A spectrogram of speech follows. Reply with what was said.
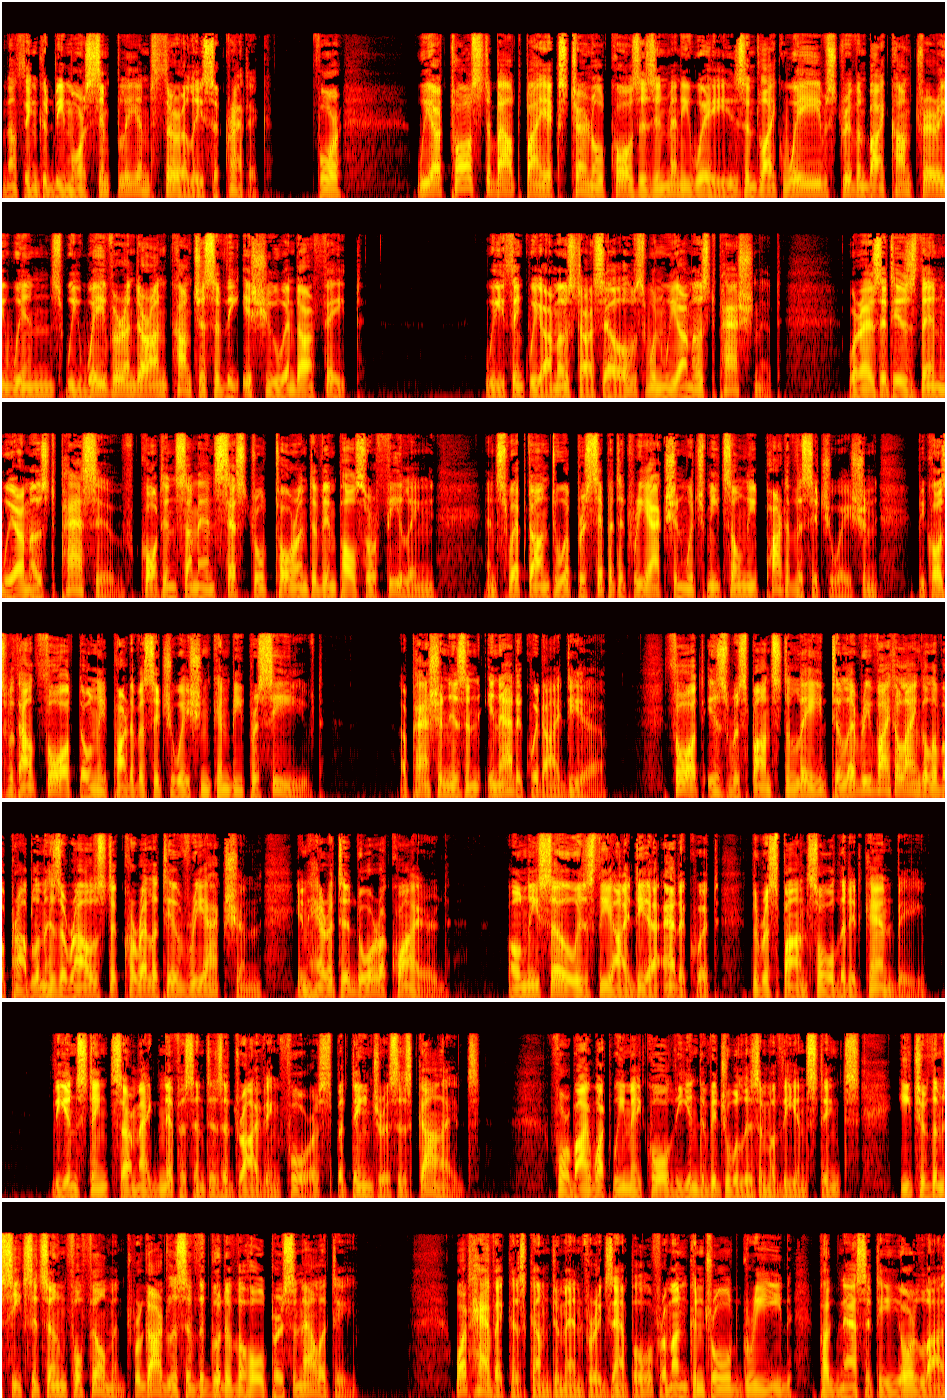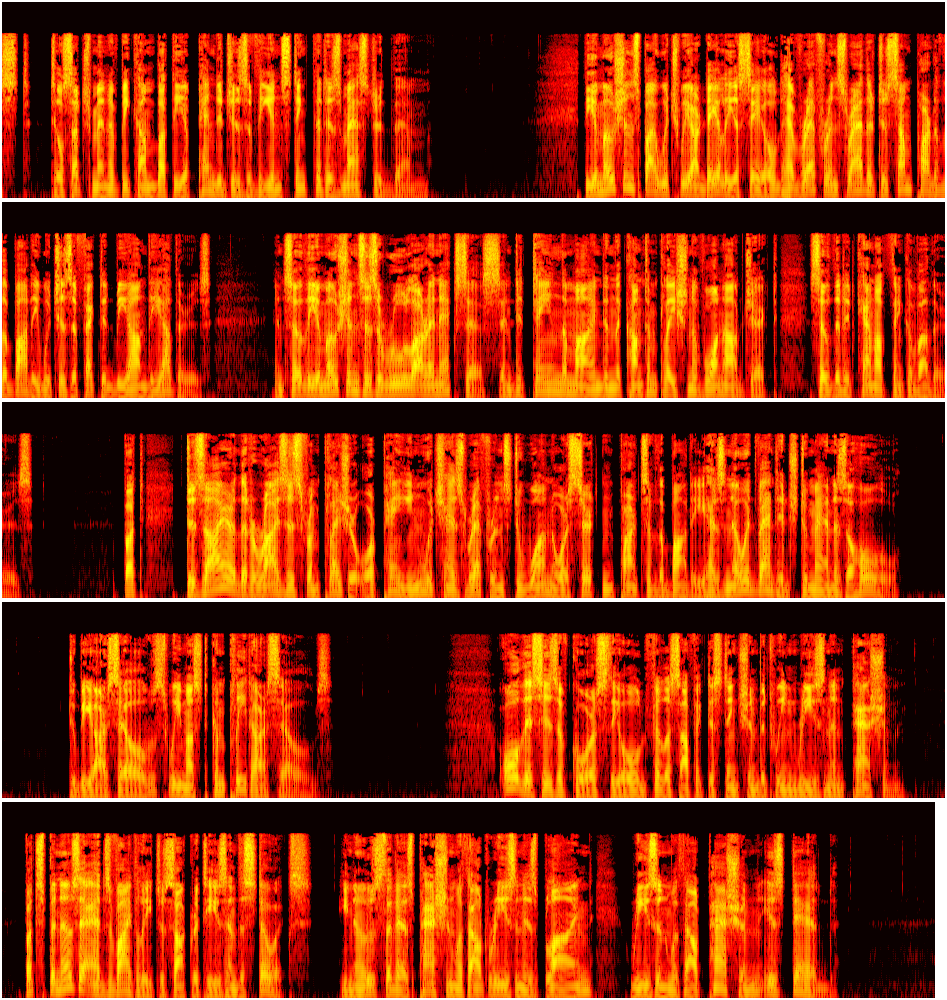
Nothing could be more simply and thoroughly Socratic. For we are tossed about by external causes in many ways, and like waves driven by contrary winds, we waver and are unconscious of the issue and our fate. We think we are most ourselves when we are most passionate, whereas it is then we are most passive, caught in some ancestral torrent of impulse or feeling, and swept on to a precipitate reaction which meets only part of the situation, because without thought only part of a situation can be perceived. A passion is an inadequate idea. Thought is response delayed till every vital angle of a problem has aroused a correlative reaction, inherited or acquired. Only so is the idea adequate, the response all that it can be. The instincts are magnificent as a driving force, but dangerous as guides. For by what we may call the individualism of the instincts, each of them seeks its own fulfillment, regardless of the good of the whole personality. What havoc has come to men, for example, from uncontrolled greed, pugnacity, or lust, till such men have become but the appendages of the instinct that has mastered them. The emotions by which we are daily assailed have reference rather to some part of the body which is affected beyond the others, and so the emotions as a rule are in excess and detain the mind in the contemplation of one object so that it cannot think of others. But desire that arises from pleasure or pain which has reference to one or certain parts of the body has no advantage to man as a whole. To be ourselves, we must complete ourselves. All this is, of course, the old philosophic distinction between reason and passion. But Spinoza adds vitally to Socrates and the Stoics. He knows that as passion without reason is blind, reason without passion is dead.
